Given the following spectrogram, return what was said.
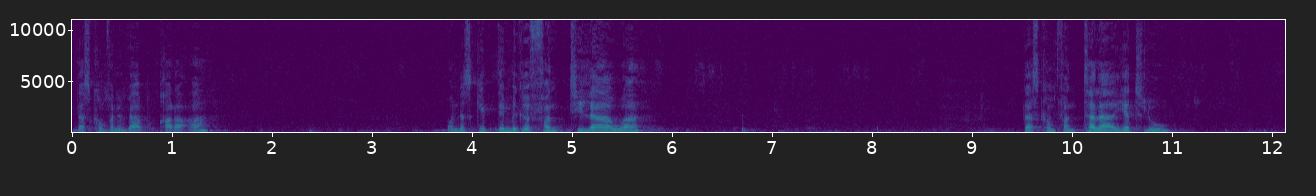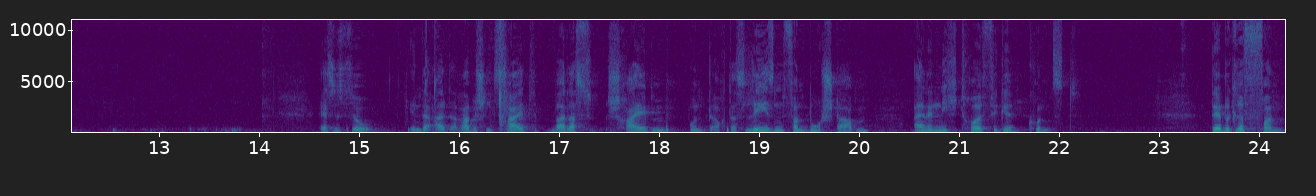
Das kommt von dem Verb Qara'a. Und es gibt den Begriff von Tilawa. Das kommt von Tala Yatlu. Es ist so, in der altarabischen Zeit war das Schreiben und auch das Lesen von Buchstaben eine nicht häufige Kunst. Der Begriff von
